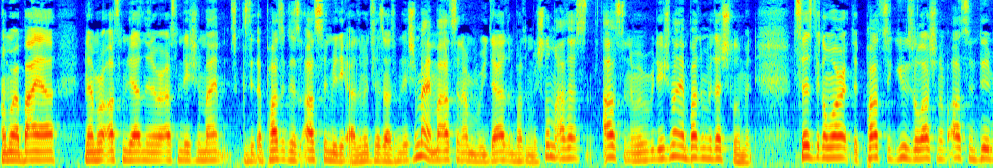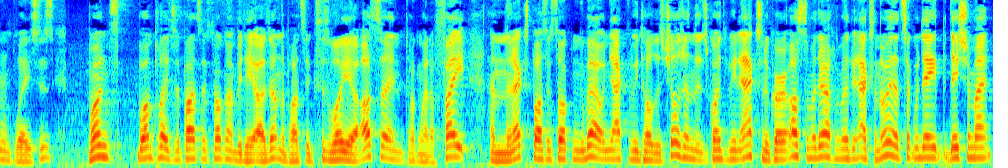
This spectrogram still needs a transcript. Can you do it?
Amar Abaya, number Asm Dad, number Asm Deshim Mayim. Because the pasuk says Asm Midi Adam, it says Asm Deshim Mayim. Asm Amar Dad, and Patim Mishlum. Asm Amar Deshim Mayim, Patim Midashlumin. Says the Gemara, the pasuk used the lashon of Asm in different places. One, one place the pasuk is talking about Bidei Adam, the pasuk says, well, yeah, Asa, and talking about a fight, and the next pasuk is talking about when Yaakov told his children that there's going to be an accident occur, Asa Maderach, there's going to be an accident. Oh, no way, that's like Bidei Shemayim.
